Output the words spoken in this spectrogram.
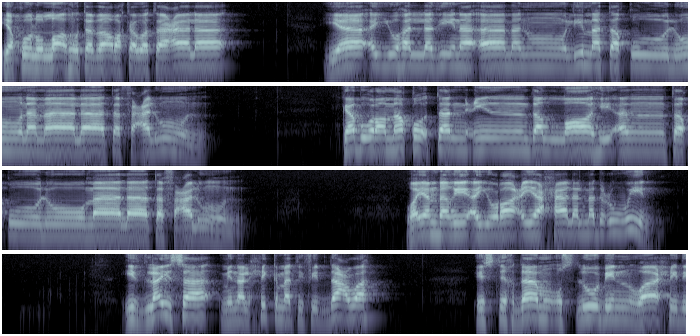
يقول الله تبارك وتعالى يا أيها الذين آمنوا لم تقولون ما لا تفعلون؟ كبر مقتا عند الله أن تقولوا ما لا تفعلون. وينبغي أن يراعي حال المدعوين. إذ ليس من الحكمة في الدعوة استخدام أسلوب واحد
